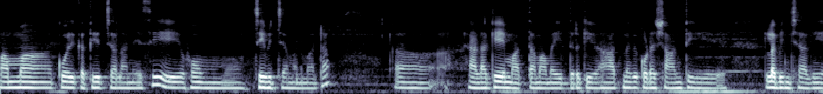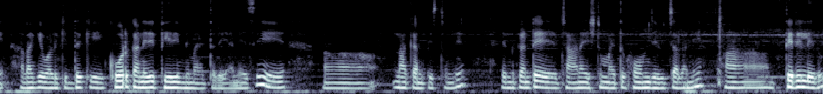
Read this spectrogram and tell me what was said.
మా అమ్మ కోరిక తీర్చాలనేసి హోమ్ చేయించామన్నమాట అలాగే మా అత్త మామ ఇద్దరికి ఆత్మకి కూడా శాంతి లభించాలి. అలాగే వాళ్ళకి ఇద్దరికి కోరిక అనేది తీరింది మా అత్తది అనేసి నాకు అనిపిస్తుంది. ఎందుకంటే చాలా ఇష్టం అయితే హోమ్ చేయించాలని తెలియలేదు.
